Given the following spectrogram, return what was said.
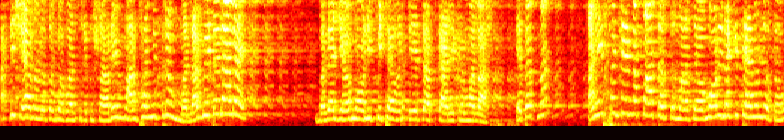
अतिशय आनंद होतो भगवान श्रीकृष्ण अरे माझा मित्र मला भेटायला आलाय. बघा जेव्हा माऊली पिठावरती येतात कार्यक्रमाला येतात ना? आणि सगळ्यांना पाहतात तुम्हाला तेव्हा माऊलीला किती आनंद होतो.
